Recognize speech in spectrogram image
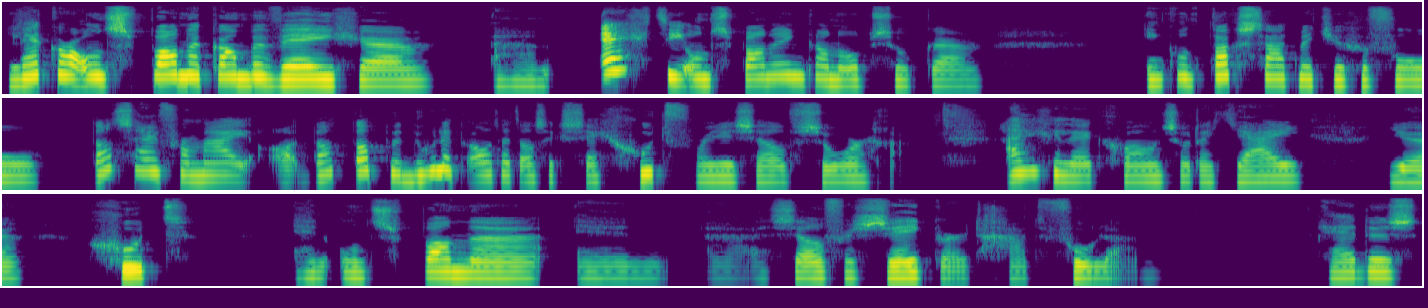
Lekker ontspannen kan bewegen. Um, echt die ontspanning kan opzoeken. In contact staat met je gevoel. Dat zijn voor mij, dat, dat bedoel ik altijd als ik zeg goed voor jezelf zorgen. Eigenlijk gewoon zodat jij je goed en ontspannen en uh, zelfverzekerd gaat voelen dus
